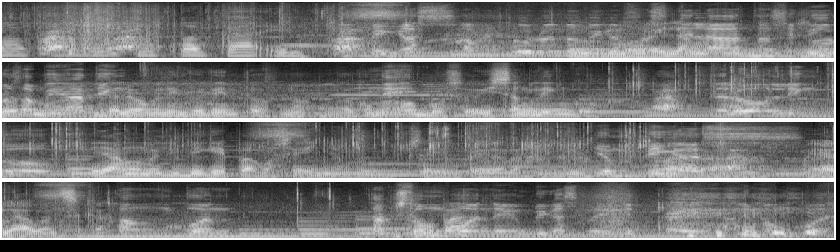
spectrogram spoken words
makahanap ng pagkain. Ah, bigas. Laking tulong ng bigas. Mga ilang, dilata, siguro siguro sabi mga natin, dalawang linggo din to, no? Bago maubos. So, isang linggo. dalawang linggo, Kaya mo, magbibigay pa ako sa inyo sa yung pera. Ano? Yung bigas. Para may allowance ka. pang buwan, Gusto tatlong mo pa? buwan na yung bigas, may higit pa eh. Limang buwan.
